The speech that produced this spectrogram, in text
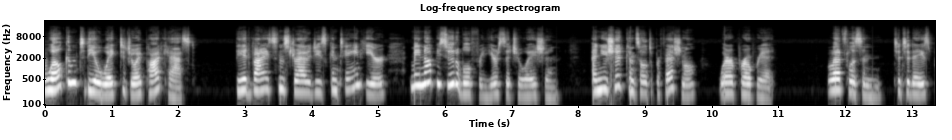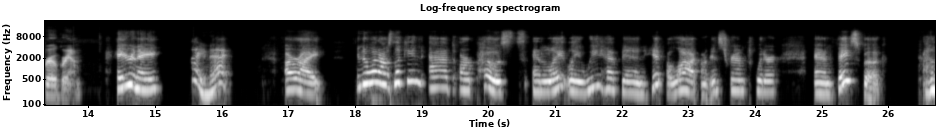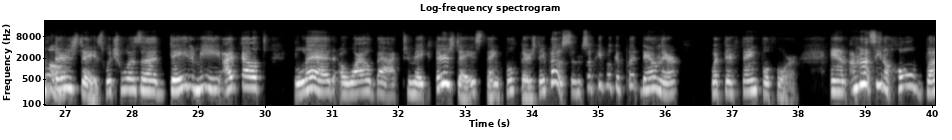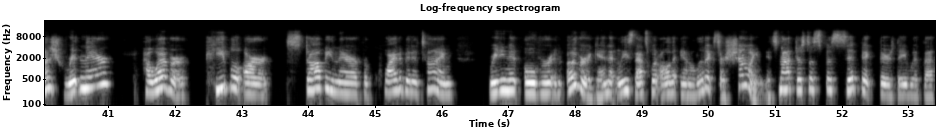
Welcome to the Awake to Joy podcast. The advice and strategies contained here may not be suitable for your situation, and you should consult a professional where appropriate. Let's listen to today's program. Hey, Renee. Hi, Annette. All right. You know what? I was looking at our posts, and lately we have been hit a lot on Instagram, Twitter, and Facebook on cool. Thursdays, which was a day to me. I felt led a while back to make Thursdays thankful Thursday posts. And so people could put down there what they're thankful for. And I'm not seeing a whole bunch written there. However, people are stopping there for quite a bit of time, reading it over and over again. At least that's what all the analytics are showing. It's not just a specific Thursday with a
